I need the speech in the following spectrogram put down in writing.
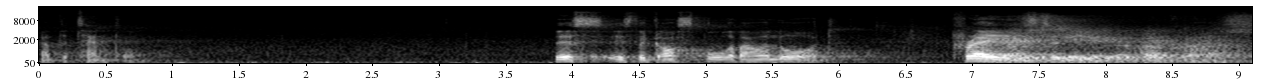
at the temple. This is the gospel of our Lord. Praise, Praise to you, O Christ.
